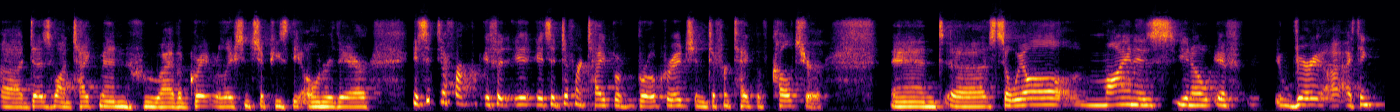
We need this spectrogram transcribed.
uh, Des Von Teichman, who I have a great relationship. He's the owner there. It's a different, if it, it's a different type of brokerage and different type of culture. And uh, so we all, mine is, you know, if very, I think,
